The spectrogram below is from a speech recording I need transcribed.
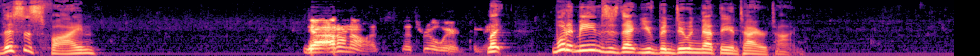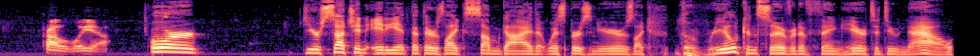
This is fine. Yeah, I don't know. It's that's real weird to me. Like, what it means is that you've been doing that the entire time. Probably, yeah. Or you're such an idiot that there's like some guy that whispers in your ears like the real conservative thing here to do now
